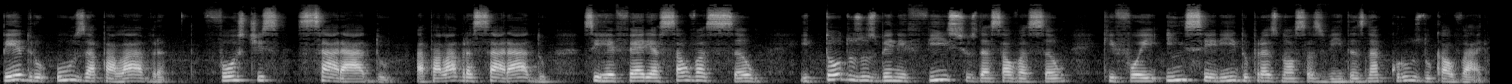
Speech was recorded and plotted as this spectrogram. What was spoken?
Pedro usa a palavra fostes sarado. A palavra sarado se refere à salvação, e todos os benefícios da salvação que foi inserido para as nossas vidas na cruz do Calvário.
